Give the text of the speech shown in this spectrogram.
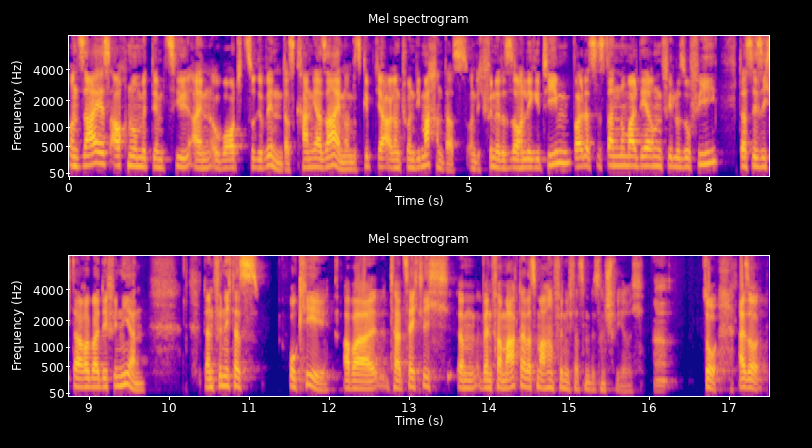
und sei es auch nur mit dem Ziel, einen Award zu gewinnen, das kann ja sein und es gibt ja Agenturen, die machen das und ich finde, das ist auch legitim, weil das ist dann nun mal deren Philosophie, dass sie sich darüber definieren. Dann finde ich das okay, aber tatsächlich, ähm, wenn Vermarkter das machen, finde ich das ein bisschen schwierig. Ja. So, also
